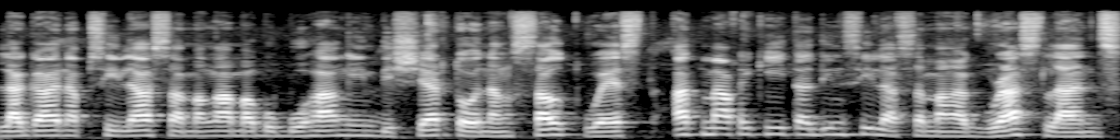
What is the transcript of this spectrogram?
Laganap sila sa mga mabubuhanging disyerto ng southwest at makikita din sila sa mga grasslands,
